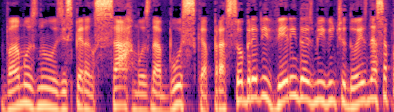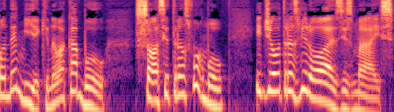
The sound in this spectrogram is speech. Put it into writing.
Vamos nos esperançarmos na busca para sobreviver em 2022 nessa pandemia que não acabou, só se transformou. E de outras viroses mais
